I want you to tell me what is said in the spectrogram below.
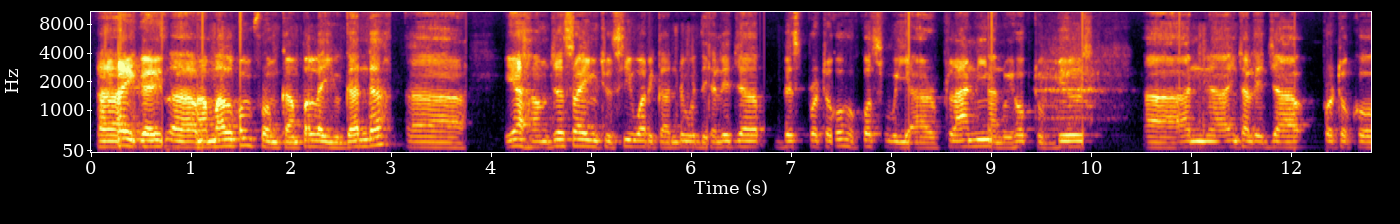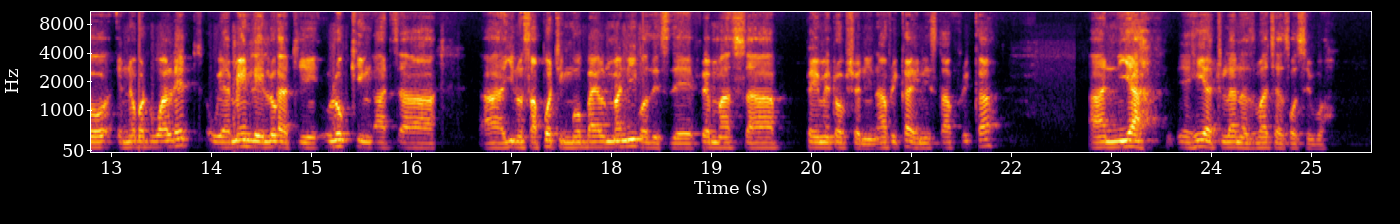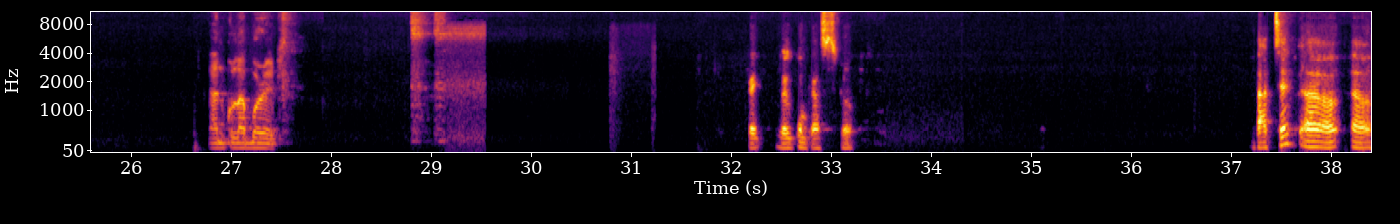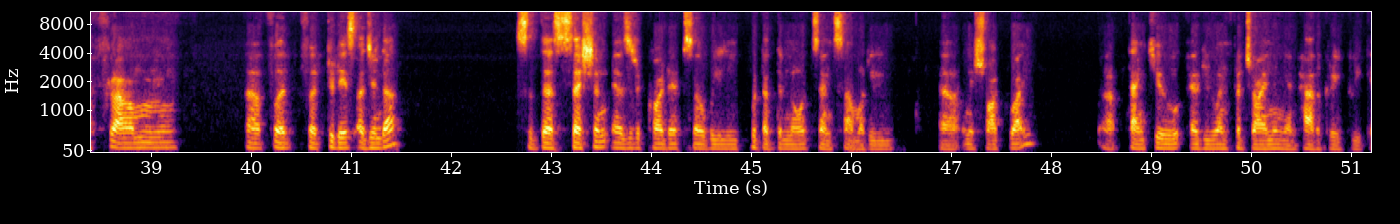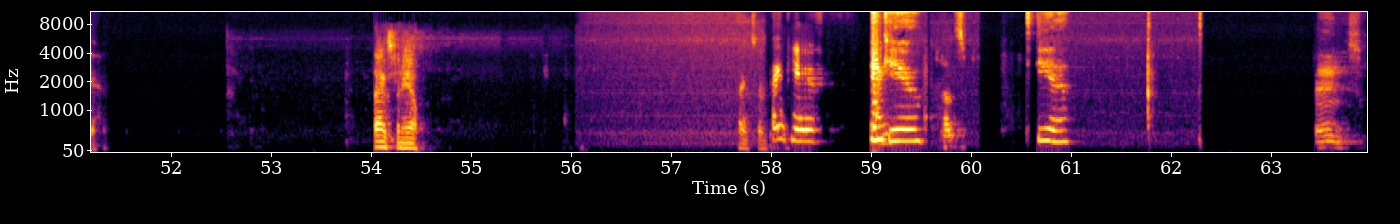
Uh, hi guys, uh, I'm Malcolm from Kampala, Uganda. Uh, yeah, I'm just trying to see what we can do with the Interledger based protocol. Of course, we are planning and we hope to build uh, an uh, Interledger protocol enabled wallet. We are mainly look at, looking at uh, uh, you know supporting mobile money because it's the famous payment option in Africa, in East Africa. And yeah, here to learn as much as possible and collaborate. Great. Welcome, Castro. That's it uh, uh, from uh, for, for today's agenda. So the session is recorded, so we'll put up the notes and summary uh, in a short while. Uh, thank you, everyone, for joining, and have a great week ahead. Thanks, Vanille. Thanks, everyone. Thank you. Thank you. See ya. Thanks.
